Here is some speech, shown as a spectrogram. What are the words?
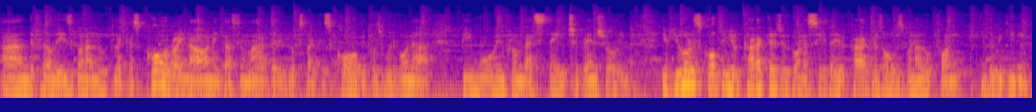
And definitely it's gonna look like a skull right now and it doesn't matter that it looks like a skull because we're gonna be moving from that stage eventually. If you're sculpting your characters you're gonna see that your character is always gonna look funny in the beginning.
